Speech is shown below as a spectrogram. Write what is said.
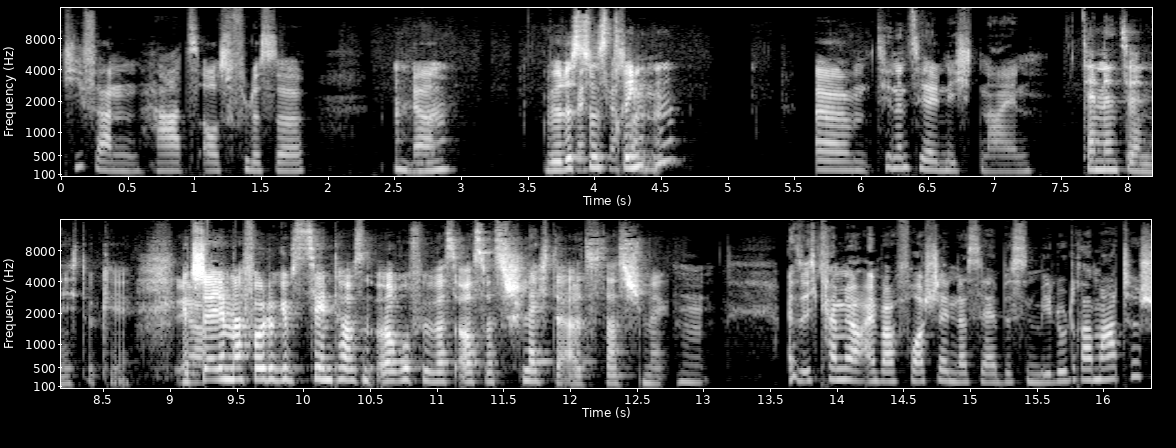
Kiefernharzausflüsse. Mhm. Ja. Würdest du es trinken? Ähm, tendenziell nicht, nein. Tendenziell nicht, okay. Ja. Jetzt stell dir mal vor, du gibst 10.000 Euro für was aus, was schlechter als das schmeckt. Hm. Also ich kann mir auch einfach vorstellen, dass er ein bisschen melodramatisch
